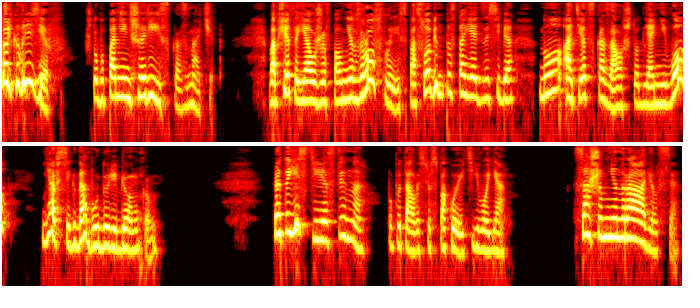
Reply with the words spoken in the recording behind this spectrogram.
Только в резерв, чтобы поменьше риска, значит. Вообще-то я уже вполне взрослый и способен постоять за себя, но отец сказал, что для него я всегда буду ребенком. «Это естественно», – попыталась успокоить его я. Саша мне нравился,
